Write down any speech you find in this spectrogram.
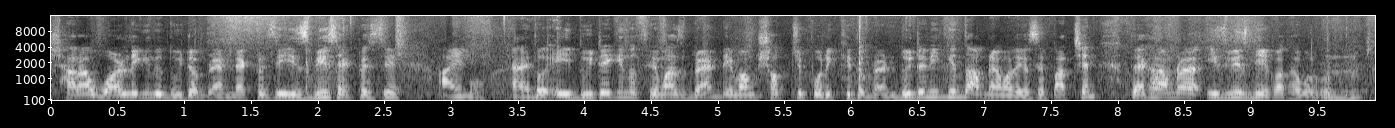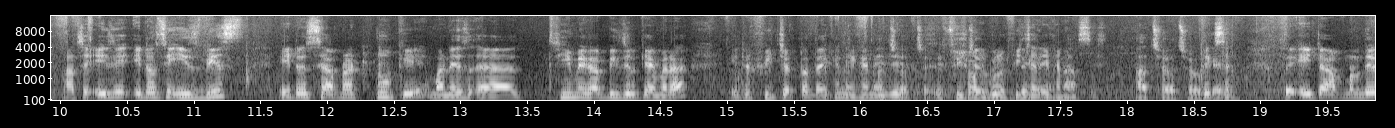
সারা ওয়ার্ল্ডে কিন্তু দুইটা ব্র্যান্ড একটা হচ্ছে ইসবিস একটা হচ্ছে আইমো। তো এই দুইটাই কিন্তু ফেমাস ব্র্যান্ড এবং সবচেয়ে পরীক্ষিত ব্র্যান্ড দুইটা নিয়ে কিন্তু আপনি আমাদের কাছে পাচ্ছেন। তো এখন আমরা ইসবিস নিয়ে কথা বলব। আচ্ছা এই যে এটা হচ্ছে ইসবিস এটা হচ্ছে আপনার টু কে মানে থ্রি মেগা পিক্সেল ক্যামেরা এটার ফিচারটা দেখেন এখানে এই যে আচ্ছা, আচ্ছা, সবগুলো ফিচার এখানে হ্যাঁ। আছে। আচ্ছা আচ্ছা ঠিক আছে তো এটা আপনাদের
